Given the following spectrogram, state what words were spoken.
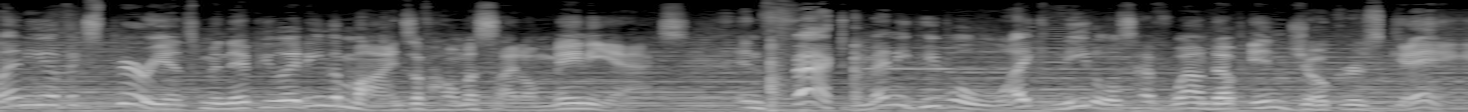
plenty of experience manipulating the minds of homicidal maniacs. In fact, many people like Needles have wound up in Joker's gang.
